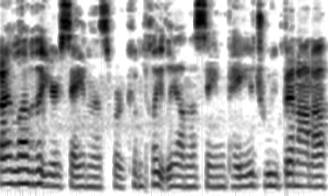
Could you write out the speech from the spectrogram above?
I love that you're saying this. We're completely on the same page. We've been on a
